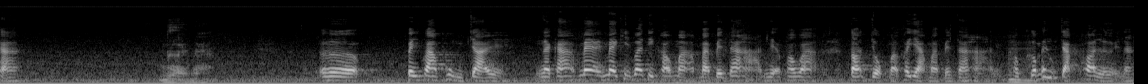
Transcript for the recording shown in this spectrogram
ค่ะ เหนื่อยไหมเออ เป็นความภูมิใจนะคะแม่แม่คิดว่าที่เขามามาเป็นทหารเนี่ยเพราะว่าตอนจบมาเขาอยากมาเป็นทหารเขาอืมก็ไม่รู้จักพ่อเลยนะ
